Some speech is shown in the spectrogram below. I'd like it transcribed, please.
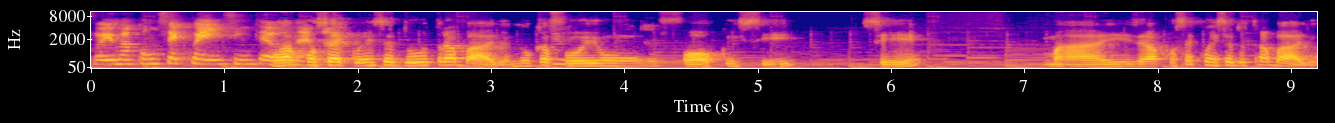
Foi uma consequência, então. Uma né? consequência do trabalho. Nunca hum. foi um, um, foco em si, sim, mas é uma consequência do trabalho.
